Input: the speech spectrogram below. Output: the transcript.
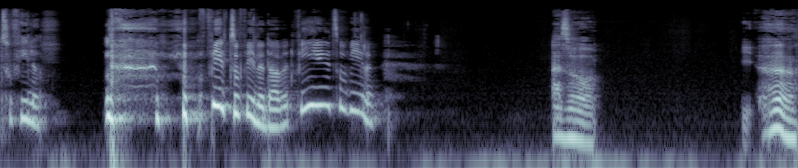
Zu viele. viel zu viele, David, viel zu viele. Also, ja,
